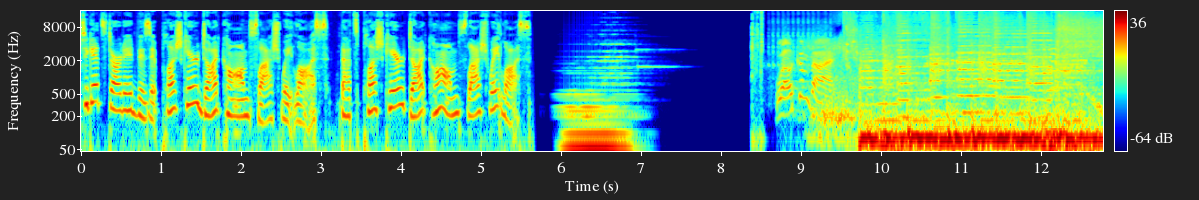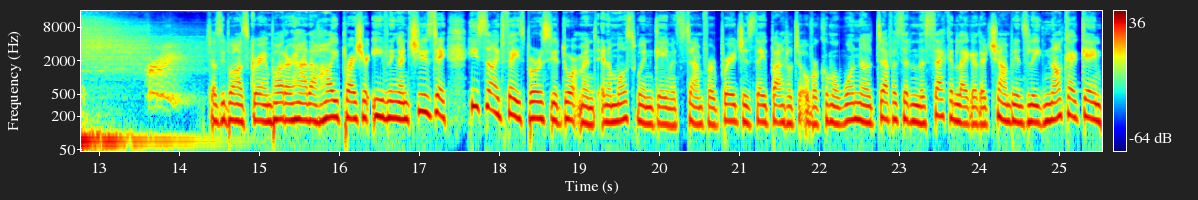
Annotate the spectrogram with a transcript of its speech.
To get started, visit plushcare.com slash weight loss. That's plushcare.com slash weight loss. Welcome back. Chelsea boss Graham Potter had a high pressure evening on Tuesday. He side faced Borussia Dortmund in a must win game at Stamford Bridge as they battled to overcome a 1 0 deficit in the second leg of their Champions League knockout game.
